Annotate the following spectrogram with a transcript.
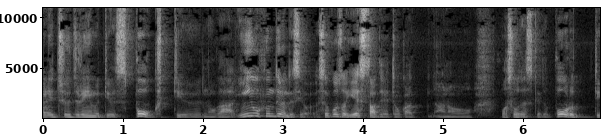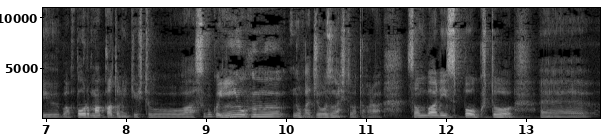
I went to dream っていう spoke っていうのが韻を踏んでるんですよ。それこそ yesterday とかあのもそうですけどポールっていう、まあ、ポール・マッカートニーっていう人はすごく韻を踏むのが上手な人だったから Somebody spoke と、えー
